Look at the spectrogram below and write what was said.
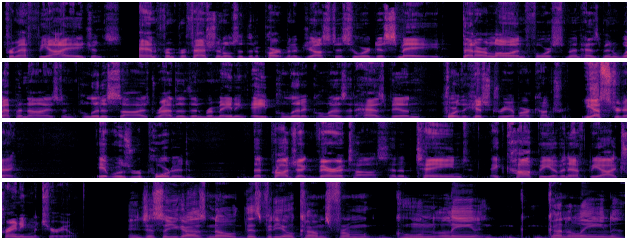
from FBI agents and from professionals at the Department of Justice who are dismayed that our law enforcement has been weaponized and politicized rather than remaining apolitical as it has been for the history of our country. Yesterday, it was reported that Project Veritas had obtained a copy of an FBI training material. And just so you guys know, this video comes from Gunlean, Gunlean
